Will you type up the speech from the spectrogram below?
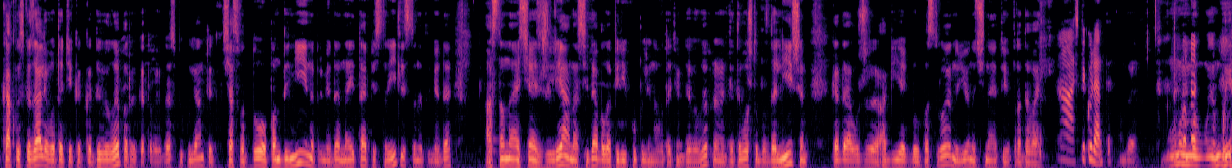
Как вы сказали, вот эти как девелоперы, которые, да, спекулянты, сейчас вот до пандемии, например, да, на этапе строительства, например, да, основная часть жилья, она всегда была перекуплена вот этими девелоперами для того, чтобы в дальнейшем, когда уже объект был построен, ее начинают ее продавать. А, спекулянты. Да. Ну, ну, мы,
